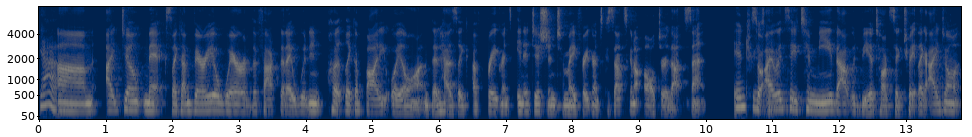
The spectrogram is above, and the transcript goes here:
Yeah. Um I don't mix. Like I'm very aware of the fact that I wouldn't put like a body oil on that has like a fragrance in addition to my fragrance because that's going to alter that scent. Interesting. So I would say to me that would be a toxic trait. Like I don't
